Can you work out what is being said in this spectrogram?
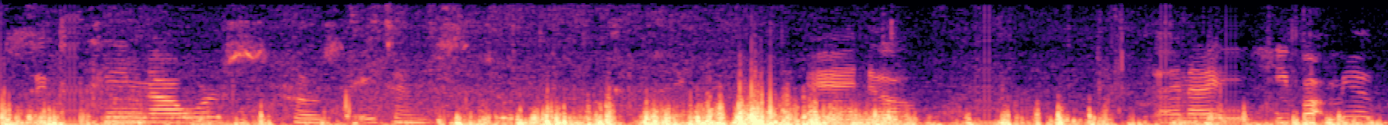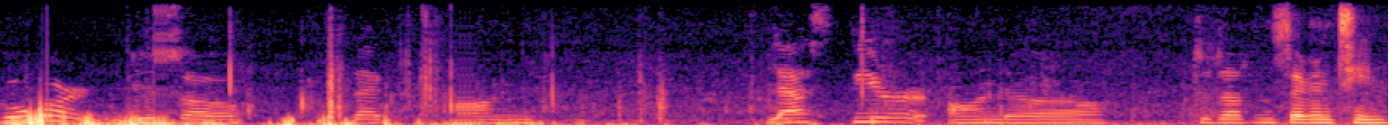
it's 16 hours because eight times two. And uh, and I he bought me a go kart this uh like on last year on the 2017.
